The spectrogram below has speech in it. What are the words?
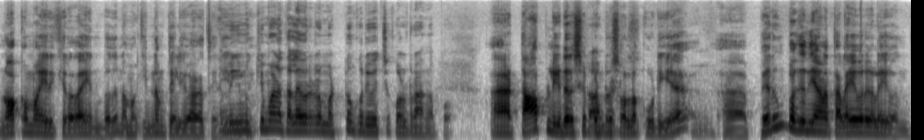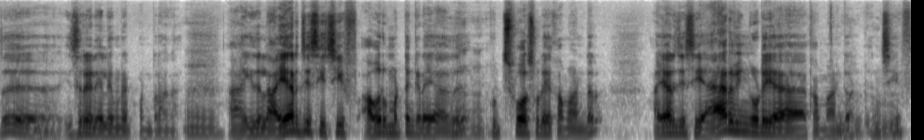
நோக்கமாக இருக்கிறதா என்பது நமக்கு இன்னும் தெளிவாக மிக தெரியும் முக்கியமான தலைவர்களை மட்டும் குறி வச்சு கொள்றாங்க அப்போ. டாப் லீடர்ஷிப் என்று சொல்லக்கூடிய பெரும்பகுதியான தலைவர்களை வந்து இஸ்ரேல் எலிமினேட் பண்ணுறாங்க இதில் ஐஆர்ஜிசி சீஃப் அவர் மட்டும் கிடையாது குட்ஸ் ஃபோர்ஸுடைய கமாண்டர் ஐஆர்ஜிசி ஏர்விங்குடைய கமாண்டர் இன் சீஃப்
